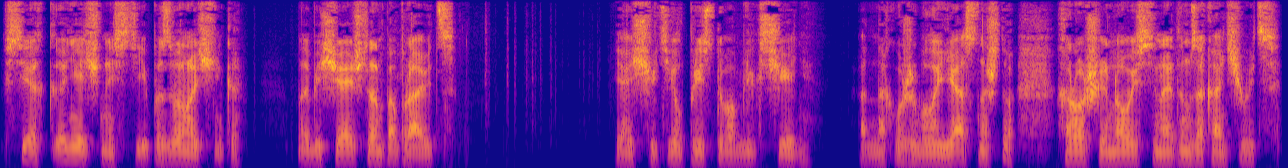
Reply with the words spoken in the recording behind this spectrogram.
всех конечностей и позвоночника, но обещает, что он поправится. Я ощутил приступ облегчения, однако уже было ясно, что хорошие новости на этом заканчиваются.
